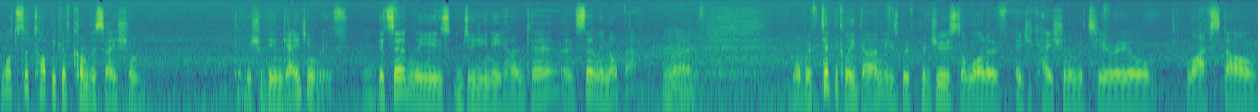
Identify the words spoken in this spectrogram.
what's the topic of conversation that we should be engaging with? It certainly is, do you need home care? It's certainly not that, hmm. right? What we've typically done is we've produced a lot of educational material, lifestyle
